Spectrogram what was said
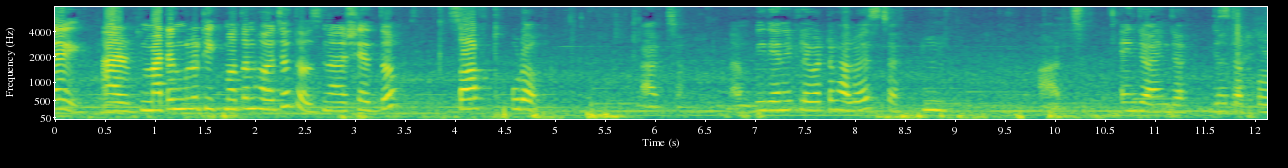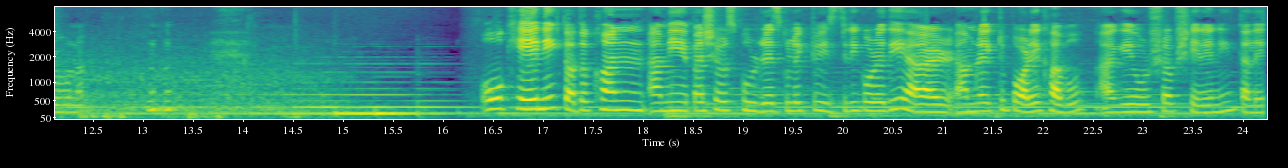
তাই? আর মাটনগুলো ঠিক মতন হয়েছে তো? সেদ্ধ? সফট পুরো? আচ্ছা। বিরিয়ানির ফ্লেভারটা ভালো এসছে? আচ্ছা। এনজয় এনজয় ডিস্টার্ব করব না। ও খেয়ে নিক ততক্ষণ আমি এপাশে ওর স্কুল ড্রেসগুলো একটু ইস্ত্রি করে দিই আর আমরা একটু পরে খাব। আগে ওর সব সেরে নিই তাহলে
